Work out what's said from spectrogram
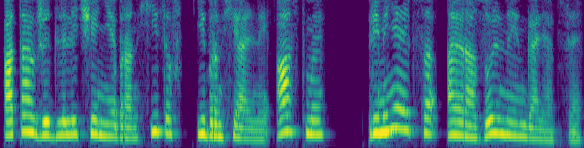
а также для лечения бронхитов и бронхиальной астмы применяется аэрозольная ингаляция.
